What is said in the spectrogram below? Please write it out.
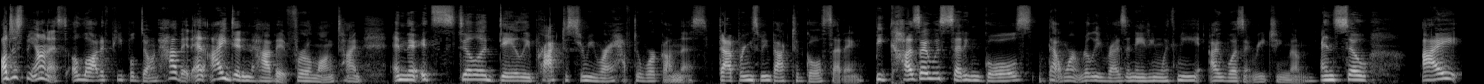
I'll just be honest, a lot of people don't have it. And I didn't have it for a long time. And it's still a daily practice for me where I have to work on this. That brings me back to goal setting. Because I was setting goals that weren't really resonating with me, I wasn't reaching them. And so I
